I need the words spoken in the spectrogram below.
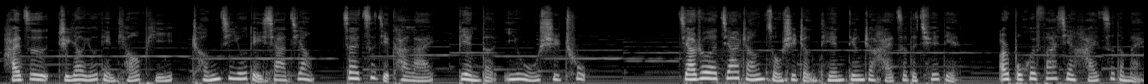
孩子只要有点调皮，成绩有点下降，在自己看来变得一无是处。假若家长总是整天盯着孩子的缺点，而不会发现孩子的美，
